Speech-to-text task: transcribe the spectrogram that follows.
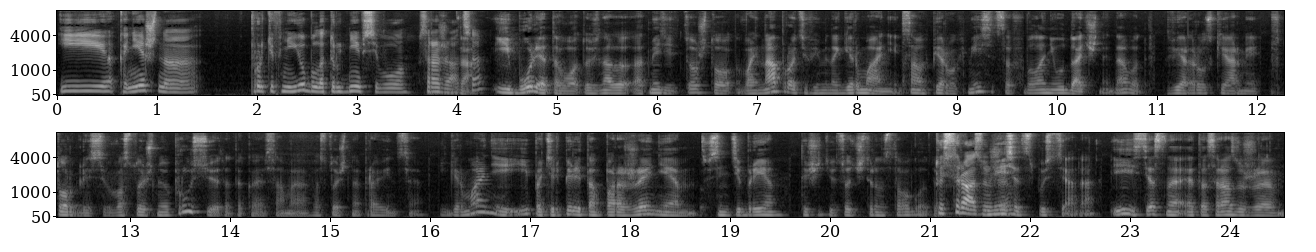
и, конечно, против нее было труднее всего сражаться. Да. И более того, то есть надо отметить то, что война против именно Германии с самых первых месяцев была неудачной. Да? Вот две русские армии вторглись в Восточную Пруссию, это такая самая восточная провинция Германии, и потерпели там поражение в сентябре 1914 года. То есть сразу месяц же? Месяц спустя, да. И, естественно, это сразу же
